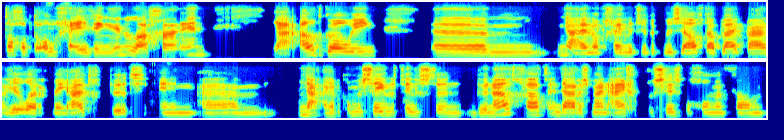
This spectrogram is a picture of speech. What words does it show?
toch op de omgeving en lachen en ja, outgoing. Um, ja, en op een gegeven moment heb ik mezelf daar blijkbaar heel erg mee uitgeput. En um, nou, heb ik op mijn 27ste een burn-out gehad. En daar is mijn eigen proces begonnen van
